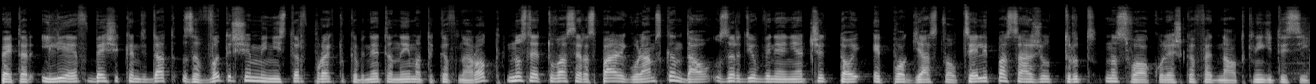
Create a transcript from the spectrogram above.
Петър Илиев беше кандидат за вътрешен министр в проекто кабинета на има такъв народ, но след това се разпари голям скандал заради обвинения, че той е плагяствал цели пасажи от труд на своя колежка в една от книгите си.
